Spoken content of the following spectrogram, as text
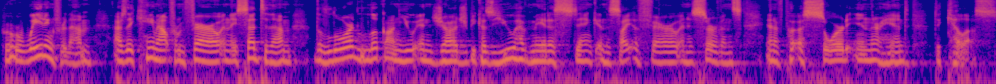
who were waiting for them as they came out from Pharaoh, and they said to them, the Lord look on you and judge, because you have made us stink in the sight of Pharaoh and his servants, and have put a sword in their hand to kill us.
